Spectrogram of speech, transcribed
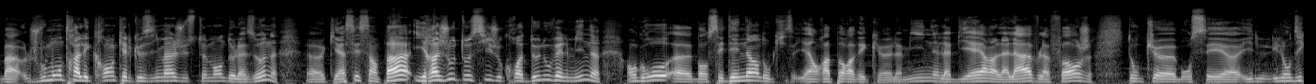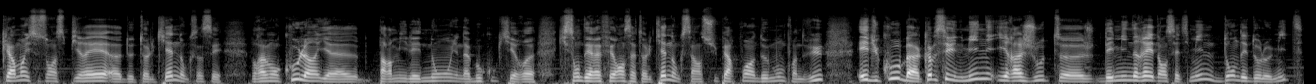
bah, je vous montre à l'écran quelques images justement de la zone qui est assez sympa. Il rajoute aussi je crois deux nouvelles mines. En gros bon c'est des nains donc il y a un rapport avec la mine la bière la lave la forge. Donc bon c'est ils l'ont dit clairement ils se sont inspirés de Tolkien. Donc ça c'est vraiment cool. hein. Il y a, parmi les noms, il y en a beaucoup qui, sont des références à Tolkien, donc c'est un super point de mon point de vue. Et du coup, bah, comme c'est une mine, il rajoute euh, des minerais dans cette mine, dont des dolomites,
